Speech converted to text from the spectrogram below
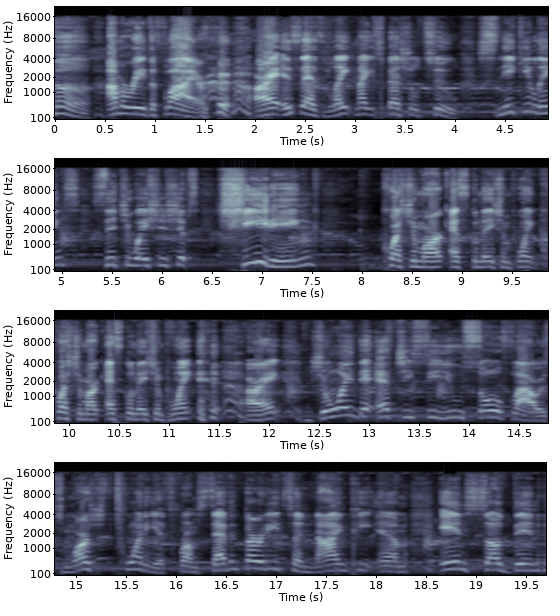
huh. I'm gonna read the flyer. All right, it says late night special two, sneaky links, situationships, cheating. Question mark, exclamation point, question mark, exclamation point. All right, join the FGCU Soul Flowers March 20th from 7:30 to 9 p.m. in Sugden,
